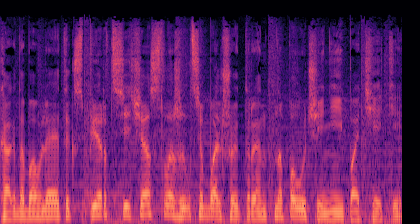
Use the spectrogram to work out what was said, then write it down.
Как добавляет эксперт, сейчас сложился большой тренд на получение ипотеки.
